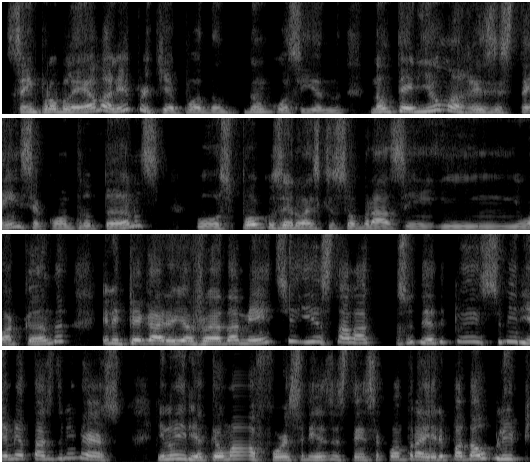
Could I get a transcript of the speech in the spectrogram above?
sem problema ali, porque pô, não, não conseguia, não teria uma resistência contra o Thanos, os poucos heróis que sobrassem em Wakanda, ele pegaria a joia da mente e instalasse o dedo e sumiria metade do universo. E não iria ter uma força de resistência contra ele para dar o blip.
